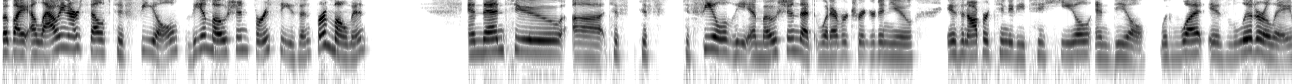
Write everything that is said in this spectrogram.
but by allowing ourselves to feel the emotion for a season, for a moment, and then to uh, to to to feel the emotion that whatever triggered in you is an opportunity to heal and deal with what is literally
